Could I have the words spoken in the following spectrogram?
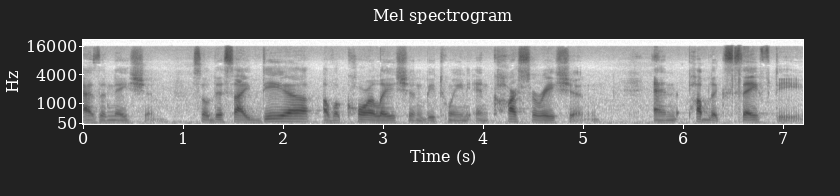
as a nation. So, this idea of a correlation between incarceration and public safety,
